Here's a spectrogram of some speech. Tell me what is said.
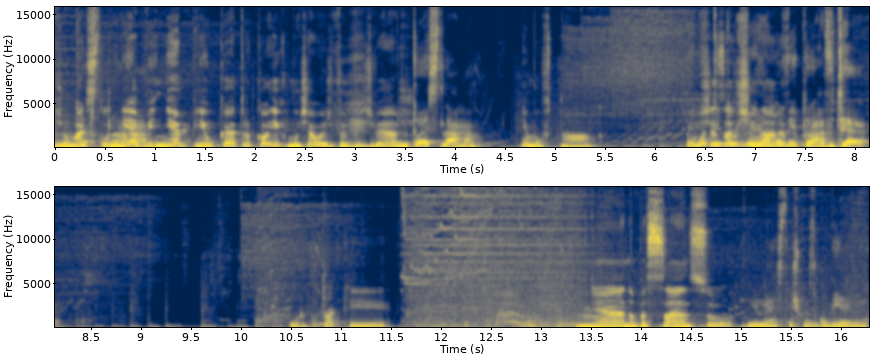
No Ziomeczku, jest nie, lama. pi- nie piłkę, tylko ich musiałeś wybić, wiesz? No to jest lama. Nie mów tak. No Mi bo się tylko, że zacina ja mówię rybka. prawdę. Kurczaki. Nie, no bez sensu. Nie no, jesteśmy zgubieni.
